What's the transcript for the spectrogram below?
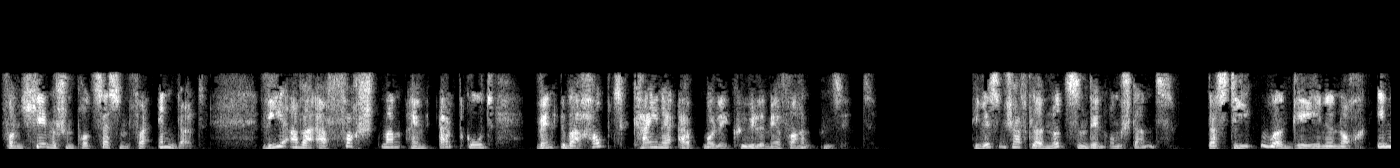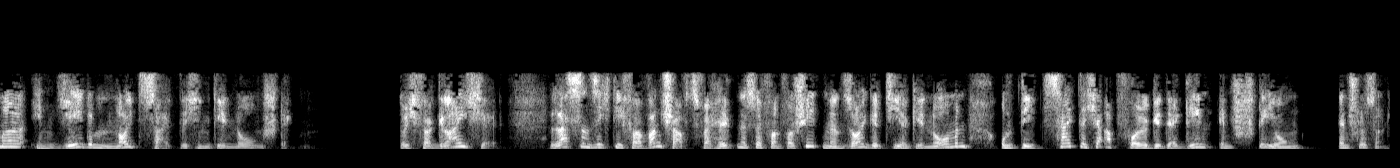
von chemischen Prozessen verändert. Wie aber erforscht man ein Erbgut, wenn überhaupt keine Erbmoleküle mehr vorhanden sind. Die Wissenschaftler nutzen den Umstand, dass die Urgene noch immer in jedem neuzeitlichen Genom stecken. Durch Vergleiche lassen sich die Verwandtschaftsverhältnisse von verschiedenen Säugetiergenomen und die zeitliche Abfolge der Genentstehung entschlüsseln.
